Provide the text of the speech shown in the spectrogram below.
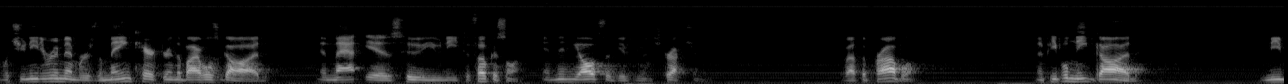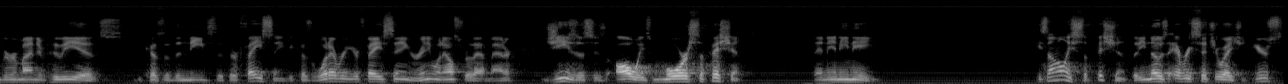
What you need to remember is the main character in the Bible is God, and that is who you need to focus on. And then He also gives you instructions about the problem. And people need God. You need to be reminded of who He is because of the needs that they're facing. Because whatever you're facing, or anyone else for that matter, Jesus is always more sufficient than any need. He's not only sufficient, but He knows every situation. Here's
